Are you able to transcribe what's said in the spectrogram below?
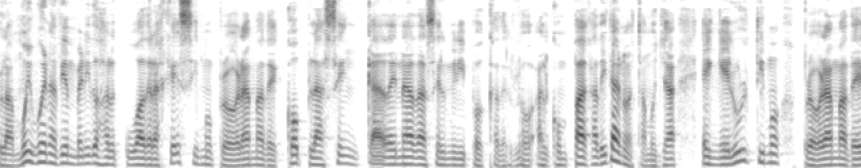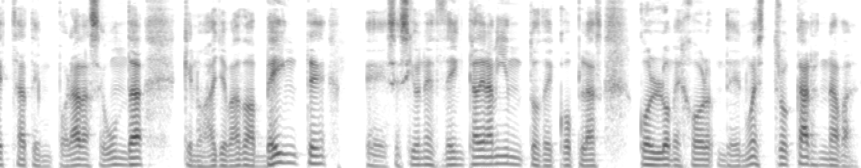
Hola, muy buenas, bienvenidos al cuadragésimo programa de Coplas Encadenadas, el mini podcast del blog Al Compás Gaditano. Estamos ya en el último programa de esta temporada segunda que nos ha llevado a 20 eh, sesiones de encadenamiento de coplas con lo mejor de nuestro carnaval,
